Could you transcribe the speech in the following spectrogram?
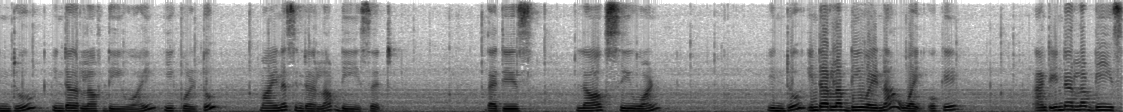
into integral of dy equal to minus integral of dz that is log c1 into integral of dy னா y okay and integral of dz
